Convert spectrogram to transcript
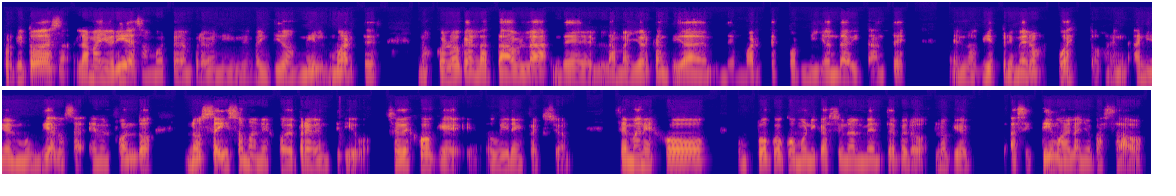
porque todas, la mayoría de esas muertes eran prevenibles. 22.000 muertes nos coloca en la tabla de la mayor cantidad de, muertes por millón de habitantes en los 10 primeros puestos a nivel mundial. O sea, en el fondo no se hizo manejo de preventivo, se dejó que hubiera infección. Se manejó un poco comunicacionalmente, pero lo que asistimos el año pasado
